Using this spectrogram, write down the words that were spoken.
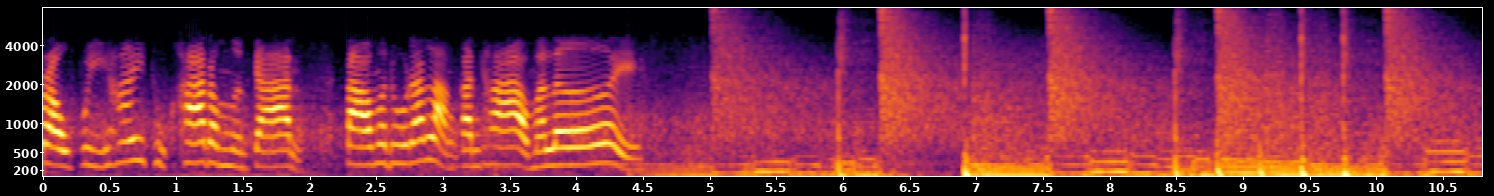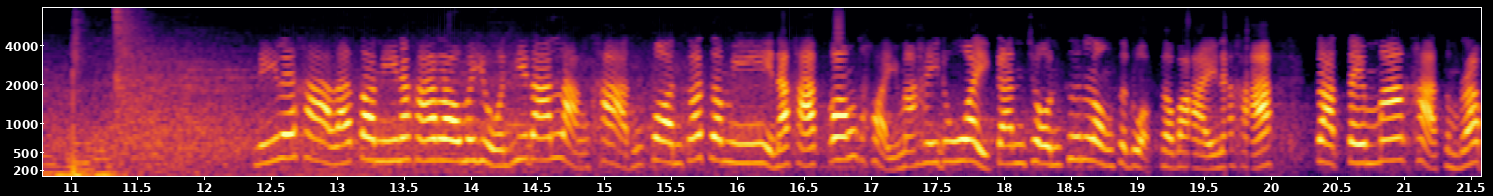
เราฟรีให้ทุกค่าดำเนินการ ตามมาดูด้านหลังกันค่ะมาเลย เลยค่ะ และตอนนี้นะคะเรามาอยู่กันที่ด้านหลังค่ะ ทุกคนก็จะมีนะคะ กล้องถอยมาให้ด้วย กันชนขึ้นลงสะดวกสบายนะคะ จัดเต็มมากค่ะสำหรับ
